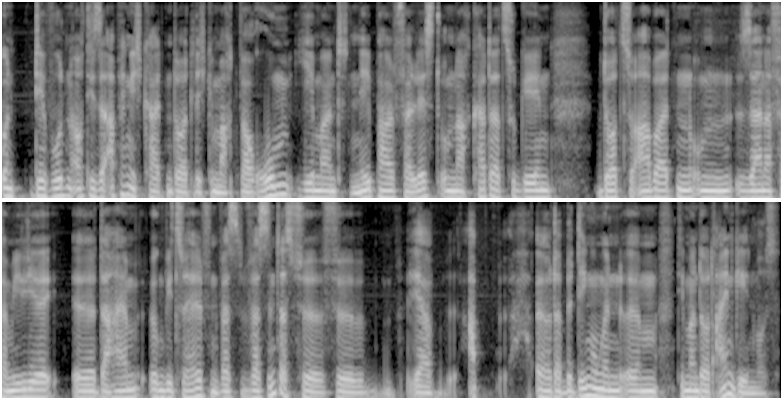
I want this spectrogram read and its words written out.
Und dir wurden auch diese Abhängigkeiten deutlich gemacht, warum jemand Nepal verlässt, um nach Katar zu gehen, dort zu arbeiten, um seiner Familie äh, daheim irgendwie zu helfen. Was, was sind das für, für ja, Ab oder Bedingungen, ähm, die man dort eingehen muss?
